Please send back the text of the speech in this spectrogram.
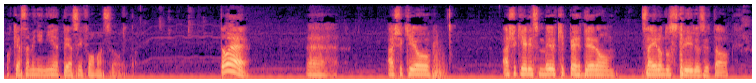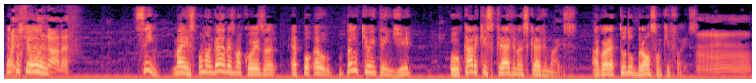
porque essa menininha tem essa informação. Então, então é, é, acho que eu acho que eles meio que perderam, saíram dos trilhos e tal. É Mas porque isso é um mangá, né? Sim, mas o mangá é a mesma coisa. É eu- pelo que eu entendi, o cara que escreve não escreve mais. Agora é tudo o Bronson que faz. Hum.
